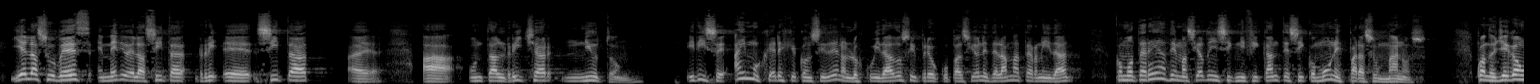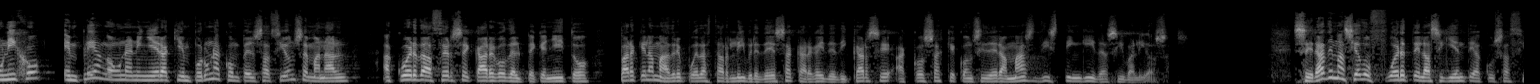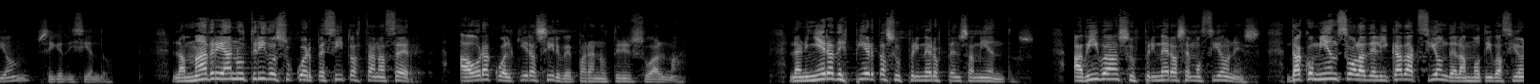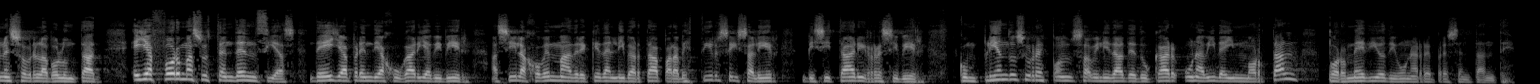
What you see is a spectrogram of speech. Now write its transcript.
Y él a su vez, en medio de la cita, eh, cita eh, a un tal Richard Newton. Y dice, hay mujeres que consideran los cuidados y preocupaciones de la maternidad como tareas demasiado insignificantes y comunes para sus manos. Cuando llega un hijo, emplean a una niñera quien por una compensación semanal acuerda hacerse cargo del pequeñito para que la madre pueda estar libre de esa carga y dedicarse a cosas que considera más distinguidas y valiosas. ¿Será demasiado fuerte la siguiente acusación? Sigue diciendo. La madre ha nutrido su cuerpecito hasta nacer. Ahora cualquiera sirve para nutrir su alma. La niñera despierta sus primeros pensamientos, aviva sus primeras emociones, da comienzo a la delicada acción de las motivaciones sobre la voluntad. Ella forma sus tendencias, de ella aprende a jugar y a vivir. Así la joven madre queda en libertad para vestirse y salir, visitar y recibir, cumpliendo su responsabilidad de educar una vida inmortal por medio de una representante.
